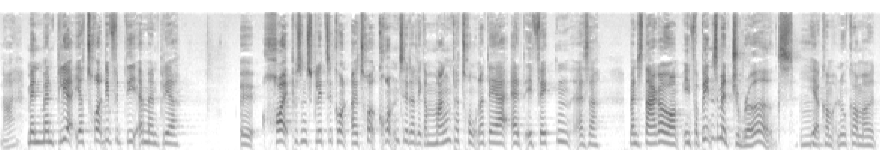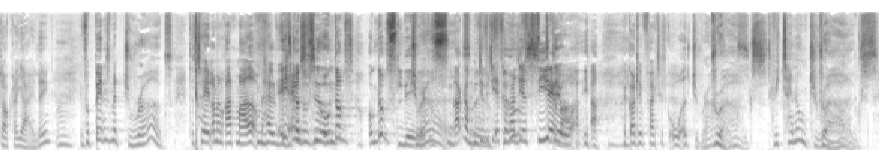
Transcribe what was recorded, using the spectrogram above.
Nej. Men man bliver, jeg tror, det er fordi, at man bliver øh, høj på sådan en splitsekund, og jeg tror, at grunden til, at der ligger mange patroner, det er, at effekten, altså, man snakker jo om, i forbindelse med drugs, mm. her kommer, nu kommer Dr. Jejle, ikke? Mm. I forbindelse med drugs, der taler man ret meget om halveringstiden. ungdoms, ungdomslæge? Du Drugs. snakker med det er fordi, jeg kan godt lide at sige det ord. Ja. Jeg kan godt lide faktisk ordet drugs. Drugs. Skal vi tage nogle drugs?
